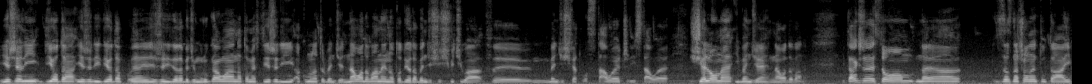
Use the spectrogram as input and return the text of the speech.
jeżeli dioda, jeżeli dioda, jeżeli dioda będzie mrugała, natomiast jeżeli akumulator będzie naładowany, no to dioda będzie się świeciła, w, będzie światło stałe, czyli stałe zielone i będzie naładowane. I także są na, zaznaczone tutaj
